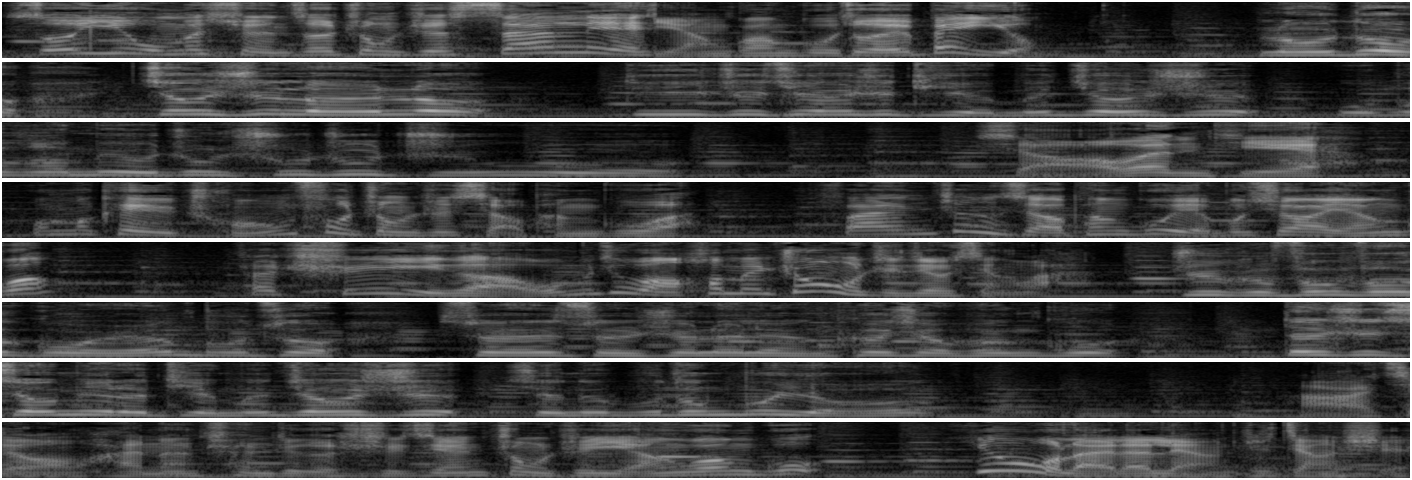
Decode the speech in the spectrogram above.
所以我们选择种植三列阳光菇作为备用。老大，僵尸来了！第一只竟然是铁门僵尸，我们还没有种输出植物哦。小问题，我们可以重复种植小喷菇啊，反正小喷菇也不需要阳光。它吃一个，我们就往后面种植就行了。这个方法果然不错，虽然损失了两颗小喷菇，但是消灭了铁门僵尸，显得不痛不痒。而且我们还能趁这个时间种植阳光菇。又来了两只僵尸，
